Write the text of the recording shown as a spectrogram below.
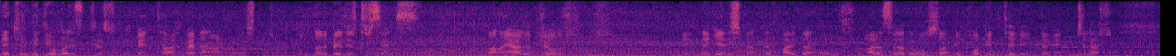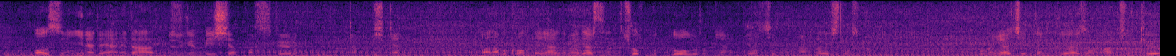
Ne tür videolar istiyorsunuz? Beni takip eden arkadaşlar. Bunları belirtirseniz bana yardımcı olursunuz. Benim de gelişmemde fayda olur. Ara sıra da olsa bir hobi niteliğinde benimkiler. Olsun yine de yani daha düzgün bir iş yapmak istiyorum yapmışken. Bana bu konuda yardım ederseniz çok mutlu olurum yani gerçekten arkadaşlar. Buna gerçekten ihtiyacım var çünkü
